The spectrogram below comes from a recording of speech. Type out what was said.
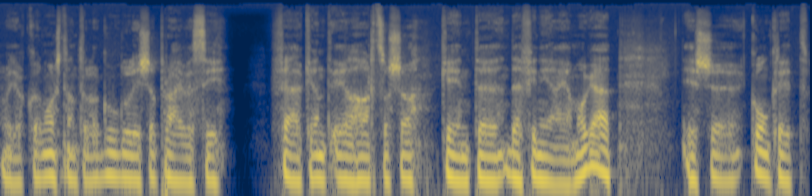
hogy akkor mostantól a Google és a privacy felkent élharcosaként definiálja magát, és konkrét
